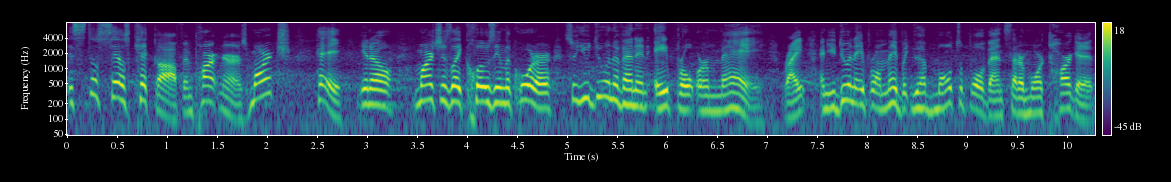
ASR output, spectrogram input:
It's still sales kickoff and partners. March, hey, you know, March is like closing the quarter, so you do an event in April or May, right? And you do in April and May, but you have multiple events that are more targeted.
